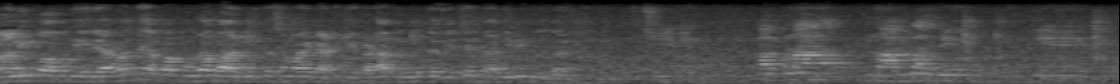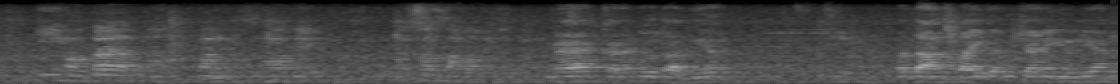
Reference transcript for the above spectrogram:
ਲੋਲੀਪੌਪ ਦੇ ਰਿਹਾ ਵਾ ਤੇ ਆਪਾਂ ਪੂਰਾ ਵਾਲਮੀਕ ਸਮਾਜ ਡਟ ਕੇ ਖੜਾ ਵਿਰੋਧ ਦੇ ਵਿੱਚ ਇਦਾਂ ਦੀ ਵੀ ਕੋਈ ਗੱਲ ਨਹੀਂ। ਠੀਕ ਹੈ। ਆਪਣਾ ਨਾਮ ਦੱਸ ਦਿਓ ਕਿ ਕੀ ਹੈ ਆਪਣਾ ਭਾਰਤ ਸਮਾਜ ਦੇ ਸੰਸਥਾਵਾਂ ਵਿੱਚ? ਮੈਂ ਕਰਨਜੋਤ ਆਦੀਆਂ ਠੀਕ ਹੈ। ਪ੍ਰਧਾਨ ਸਫ਼ਾਈ ਕਰਮਚਾਰੀ union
